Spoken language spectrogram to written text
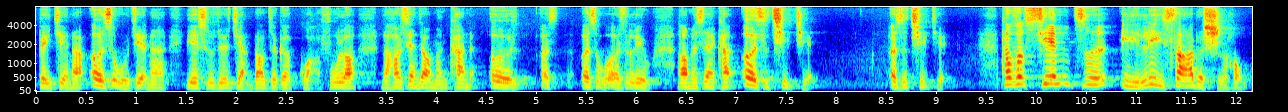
被接纳。二十五节呢，耶稣就讲到这个寡妇了。然后现在我们看二二二十五、二十六。然后我们现在看二十七节，二十七节，他说先知以利沙的时候，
